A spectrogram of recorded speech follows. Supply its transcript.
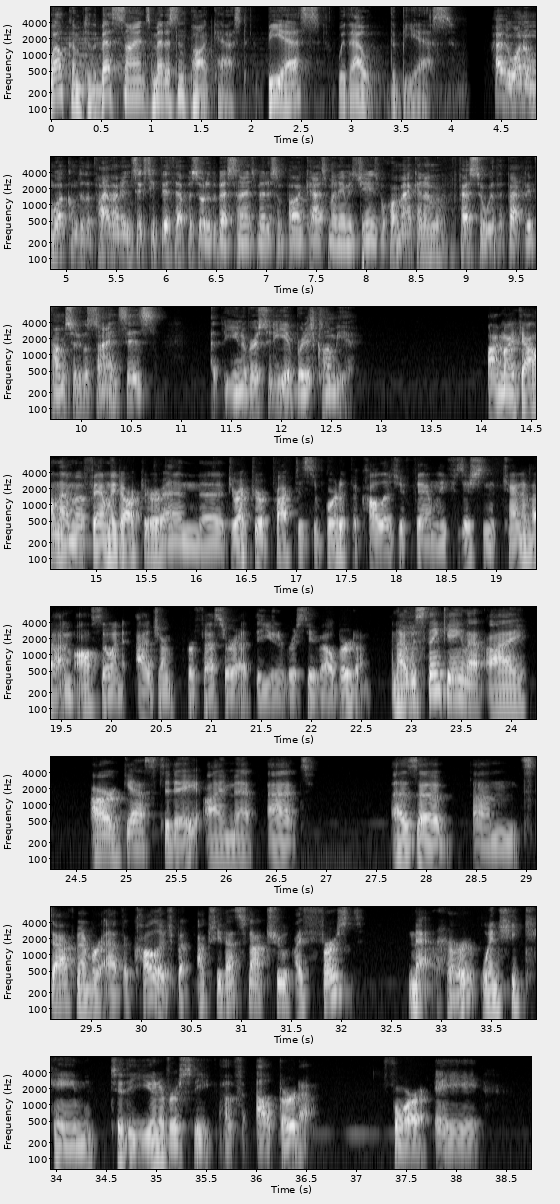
Welcome to the Best Science Medicine Podcast, BS without the BS. Hi, everyone, and welcome to the 565th episode of the Best Science Medicine Podcast. My name is James McCormack, and I'm a professor with the Faculty of Pharmaceutical Sciences at the University of British Columbia. I'm Mike Allen. I'm a family doctor and the director of practice support at the College of Family Physicians of Canada. I'm also an adjunct professor at the University of Alberta. And I was thinking that I, our guest today, I met at as a um, staff member at the college, but actually that's not true. I first met her when she came to the University of Alberta for a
